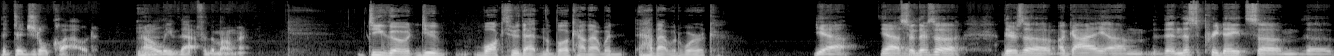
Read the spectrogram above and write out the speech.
the digital cloud. Mm-hmm. i'll leave that for the moment. Do you go do you walk through that in the book how that would how that would work? Yeah. Yeah, so there's a there's a, a guy um, and this predates um, the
